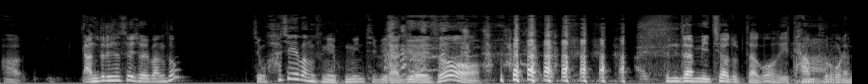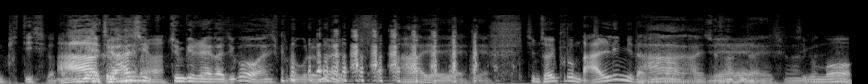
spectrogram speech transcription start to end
아, 안 들으셨어요, 저희 방송? 지금 화제의 방송이에요, 국민TV 라디오에서. 등잔 밑이 어둡다고 이 다음 아. 프로그램 PD시거든요. 아, 예, 제가 한시. 준비를 해가지고 한시 프로그램을 아, 예, 예, 예. 지금 저희 프로그램 난립니다. 지금. 아, 아, 죄송합니다. 예, 죄송합니다. 지금 뭐,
